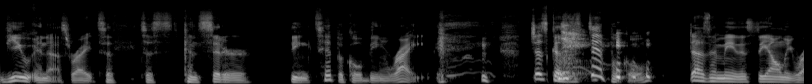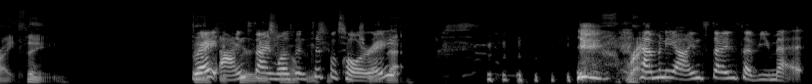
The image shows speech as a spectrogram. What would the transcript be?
view in us, right? To to consider being typical being right. Just because it's typical doesn't mean it's the only right thing. right? Thank you, Queerness, Einstein wasn't helping to teach typical, right? That. Right. How many Einsteins have you met?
